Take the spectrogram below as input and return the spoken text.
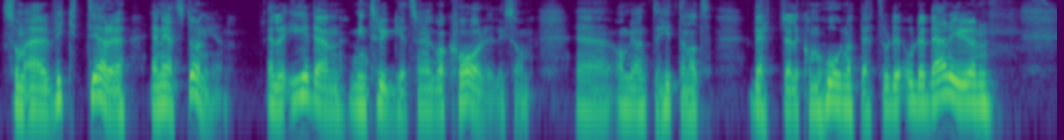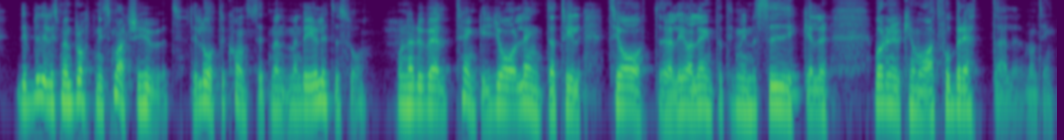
som är viktigare än ätstörningen? Eller är den min trygghet som jag vill vara kvar i liksom? Eh, om jag inte hittar något bättre eller kommer ihåg något bättre. Och det, och det där är ju en... Det blir liksom en brottningsmatch i huvudet. Det låter konstigt men, men det är ju lite så. Och när du väl tänker, jag längtar till teater eller jag längtar till min musik eller vad det nu kan vara, att få berätta eller någonting.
